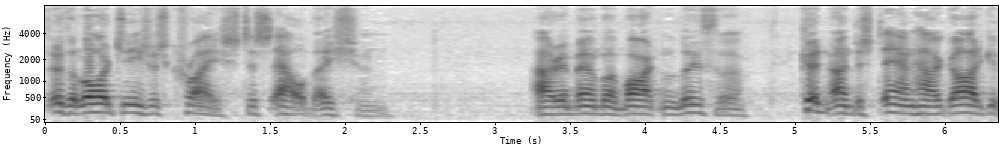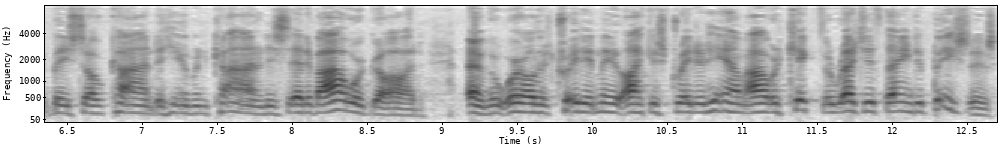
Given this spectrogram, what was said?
through the Lord Jesus Christ to salvation. I remember Martin Luther couldn't understand how God could be so kind to humankind. And he said, if I were God and the world had treated me like it's treated him, I would kick the wretched thing to pieces.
